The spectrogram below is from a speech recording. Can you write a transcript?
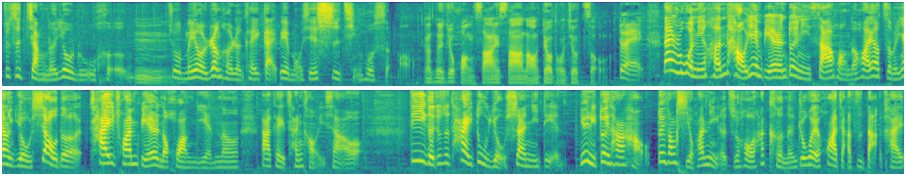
就是讲了又如何？嗯，就没有任何人可以改变某些事情或什么，干脆就谎撒一撒，然后掉头就走了。对，但如果你很讨厌别人对你撒谎的话，要怎么样有效的拆穿别人的谎言呢？大家可以参考一下哦。第一个就是态度友善一点，因为你对他好，对方喜欢你了之后，他可能就会话匣子打开，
